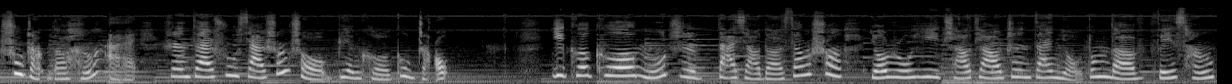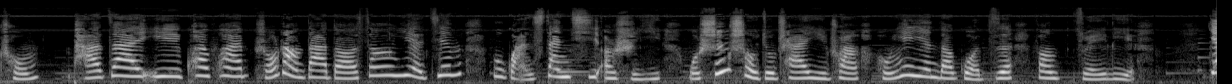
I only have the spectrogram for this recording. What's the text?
树长得很矮，站在树下，伸手便可够着。一颗颗拇指大小的桑葚，犹如一条条正在扭动的肥肠虫，爬在一块块手掌大的桑叶间。不管三七二十一，我伸手就摘一串红艳艳的果子放嘴里。呀，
